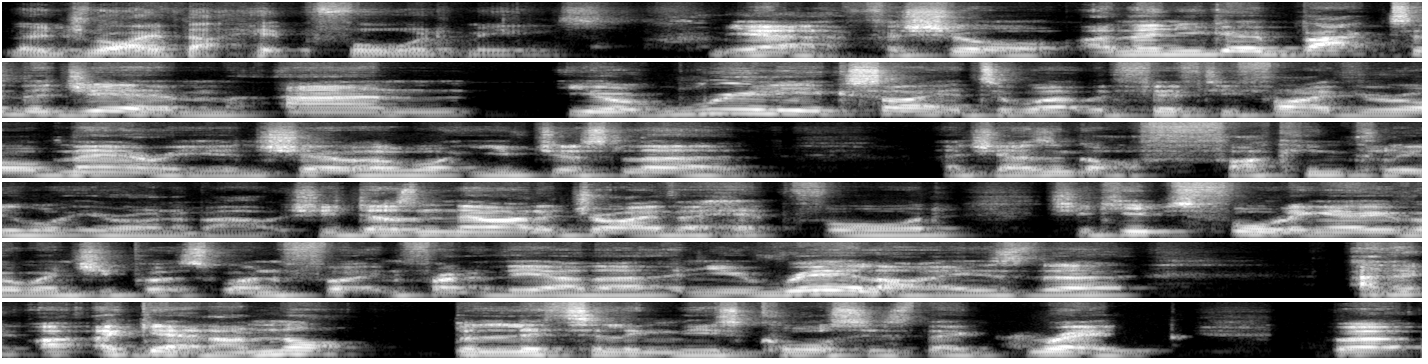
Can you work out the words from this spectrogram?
they drive that hip forward means. Yeah for sure. And then you go back to the gym and you're really excited to work with 55 year old Mary and show her what you've just learned. And she hasn't got a fucking clue what you're on about. She doesn't know how to drive her hip forward. She keeps falling over when she puts one foot in front of the other. And you realize that, and again, I'm not belittling these courses, they're great. But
